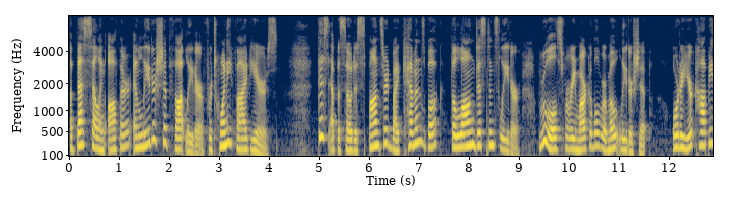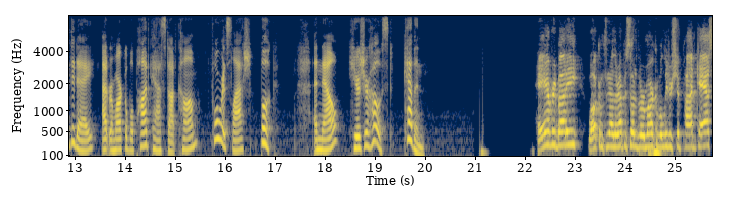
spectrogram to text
a best selling author and leadership thought leader for 25 years. This episode is sponsored by Kevin's book, The Long Distance Leader Rules for Remarkable Remote Leadership. Order your copy today at remarkablepodcast.com forward slash book. And now, here's your host, Kevin. Hey, everybody. Welcome to another episode of the Remarkable Leadership Podcast.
